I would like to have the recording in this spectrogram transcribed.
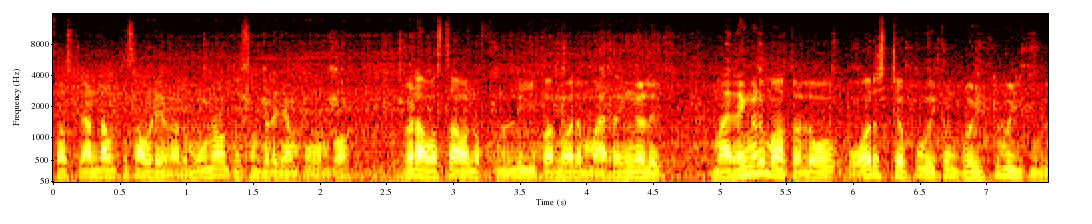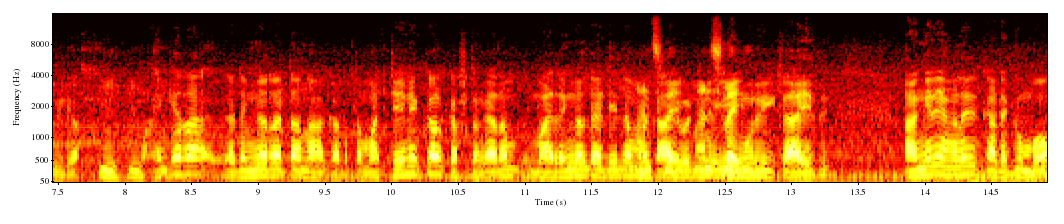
ഫസ്റ്റ് രണ്ടാമത്തെ ദിവസം അവിടെ ആണ് മൂന്നാമത്തെ ദിവസം ഇവിടെ ഞാൻ പോകുമ്പോൾ ഇവിടെ അവസ്ഥ പറഞ്ഞാൽ ഫുള്ള് ഈ പറഞ്ഞ പോലെ മരങ്ങൾ മരങ്ങൾ മാത്രമല്ല ഓരോ സ്റ്റെപ്പ് വയ്ക്കും വഴുക്കി വഴുക്കി വീഴുക. ഭയങ്കര ഇടങ്ങേറായിട്ടാണ് ആ കടത്ത. മറ്റേനേക്കാൾ കഷ്ടം. കാരണം മരങ്ങളുടെ അടിയിൽ നമ്മൾ മുറി മുറിക്കായത് അങ്ങനെ ഞങ്ങൾ കിടക്കുമ്പോൾ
